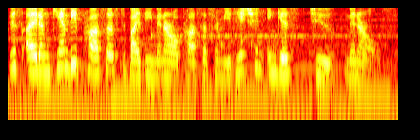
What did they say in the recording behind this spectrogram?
This item can be processed by the mineral processor mutation and gives 2 minerals.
